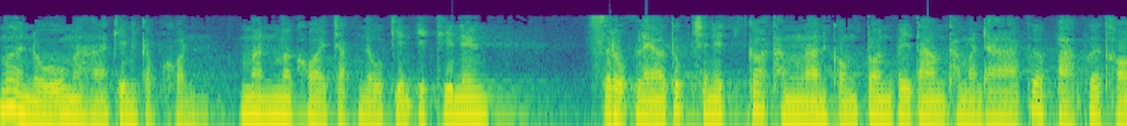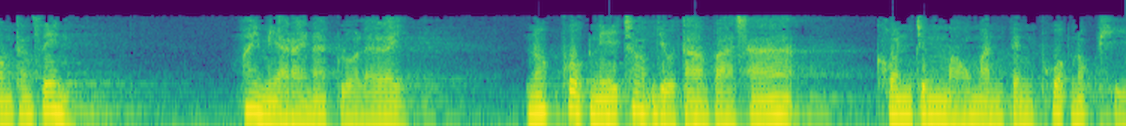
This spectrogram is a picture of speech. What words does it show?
เมื่อหนูมาหากินกับคน มันมาคอยจับหนูกินอีกทีนึง สรุปแล้วทุกชนิดก็ทำงานของตนไปตามธรรมดาเพื่อปากเพื่อท้องทั้งสิ้น ไม่มีอะไรน่ากลัวเลย นกพวกนี้ชอบอยู่ตามป่าช้า คนจึงเหมามันเป็นพวกนกผี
